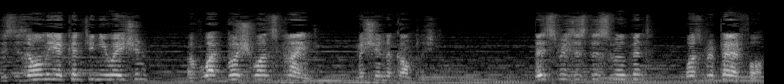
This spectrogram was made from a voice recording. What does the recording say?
this is only a continuation of what Bush once claimed, mission accomplished. This resistance movement was prepared for,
